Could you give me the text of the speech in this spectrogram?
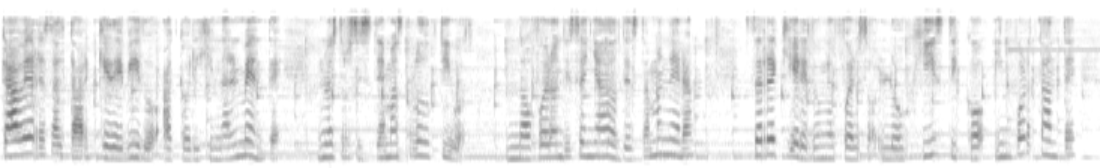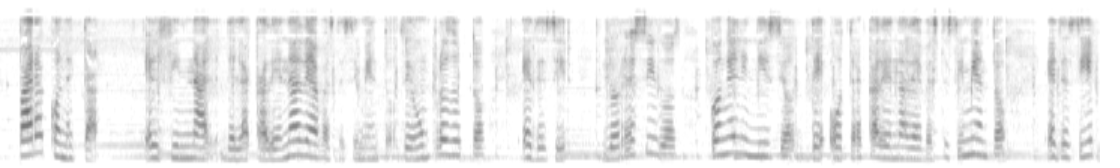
Cabe resaltar que debido a que originalmente nuestros sistemas productivos no fueron diseñados de esta manera, se requiere de un esfuerzo logístico importante para conectar el final de la cadena de abastecimiento de un producto, es decir, los residuos con el inicio de otra cadena de abastecimiento, es decir,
